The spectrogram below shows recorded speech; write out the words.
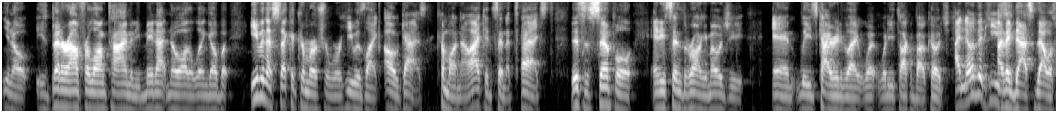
you know he's been around for a long time and he may not know all the lingo, but even that second commercial where he was like, "Oh guys, come on now, I can send a text. This is simple," and he sends the wrong emoji and leads Kyrie to be like, "What what are you talking about, coach?" I know that he's. I think that's that was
